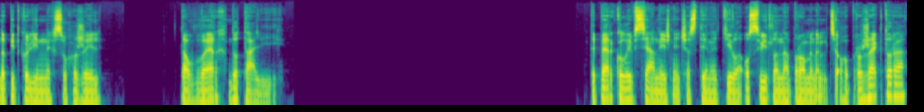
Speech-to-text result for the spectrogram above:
до підколінних сухожиль та вверх до талії. Тепер, коли вся нижня частина тіла освітлена променем цього прожектора,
